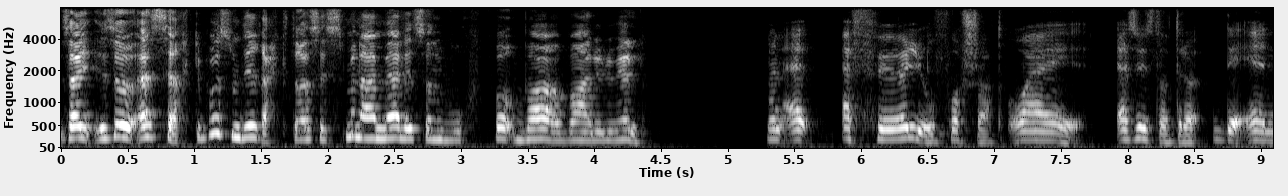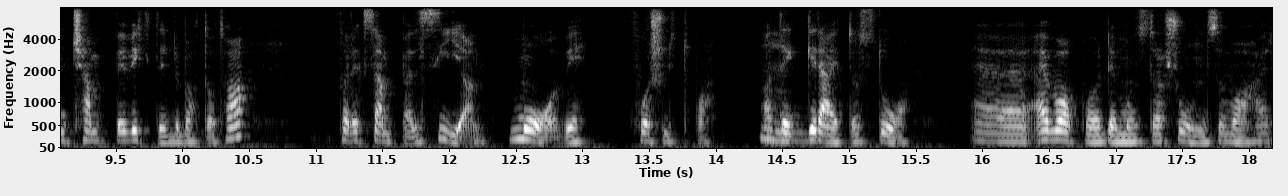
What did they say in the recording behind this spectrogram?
Så jeg, så jeg ser ikke på det som direkte rasisme. Det er mer litt sånn hvorfor, hva, hva er det du vil? Men jeg, jeg føler jo fortsatt, og jeg, jeg syns at det er en kjempeviktig debatt å ta, f.eks. Sian må vi få slutt på. At det er greit å stå. Eh, jeg var på demonstrasjonen som var her,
